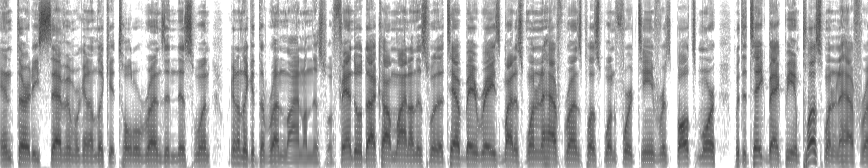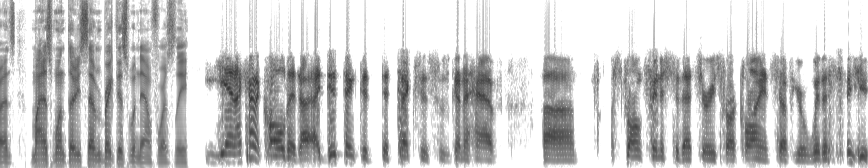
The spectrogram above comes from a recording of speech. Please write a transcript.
and 37. We're going to look at total runs in this one. We're going to look at the run line on this one. FanDuel.com line on this one. The Tampa Bay Rays minus one and a half runs plus 114 versus Baltimore, with the takeback being plus one and a half runs minus 137. Break this one down for us, Lee. Yeah, and I kind of called it. I, I did think that, that Texas was going to have uh, a strong finish to that series for our clients. So if you're with us, you,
